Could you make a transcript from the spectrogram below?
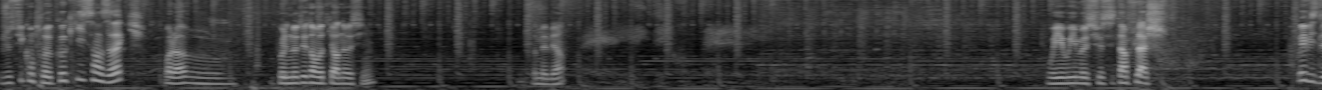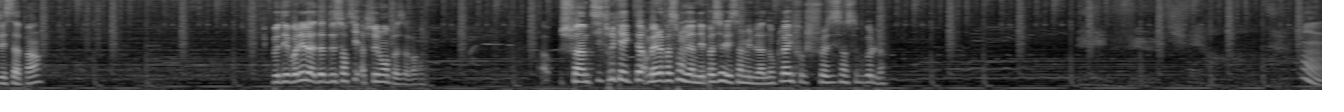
Je suis contre Coquille Saint-Zac. Voilà, vous, pouvez le noter dans votre carnet aussi. Ça met bien. Oui, oui, monsieur, c'est un flash. Pourquoi il vise les sapins? Tu peux dévoiler la date de sortie? Absolument pas, ça, par contre. Je fais un petit truc avec terre. Mais de toute façon, on vient de dépasser les 5000 là. Donc là, il faut que je choisisse un stop goal là. Hmm.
